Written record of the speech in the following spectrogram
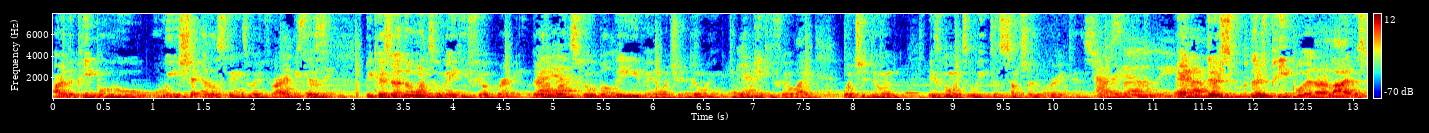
are the people who who you share those things with, right? Because Absolutely. because they're the ones who make you feel great. They're the Yeah. ones who believe in what you're doing and Yeah. they make you feel like what you're doing is going to lead to some sort of greatness, right? Absolutely. And Yeah. there's there's people in our lives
